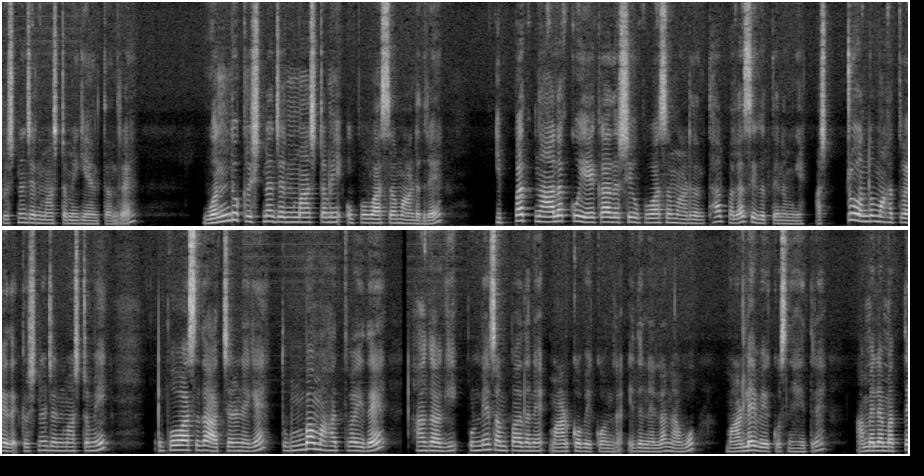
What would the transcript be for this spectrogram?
ಕೃಷ್ಣ ಜನ್ಮಾಷ್ಟಮಿಗೆ ಅಂತಂದರೆ ಒಂದು ಕೃಷ್ಣ ಜನ್ಮಾಷ್ಟಮಿ ಉಪವಾಸ ಮಾಡಿದ್ರೆ ಇಪ್ಪತ್ನಾಲ್ಕು ಏಕಾದಶಿ ಉಪವಾಸ ಮಾಡಿದಂಥ ಫಲ ಸಿಗುತ್ತೆ ನಮಗೆ. ಅಷ್ಟು ಒಂದು ಮಹತ್ವ ಇದೆ. ಕೃಷ್ಣ ಜನ್ಮಾಷ್ಟಮಿ ಉಪವಾಸದ ಆಚರಣೆಗೆ ತುಂಬ ಮಹತ್ವ ಇದೆ. ಹಾಗಾಗಿ ಪುಣ್ಯ ಸಂಪಾದನೆ ಮಾಡ್ಕೋಬೇಕು ಅಂದರೆ ಇದನ್ನೆಲ್ಲ ನಾವು ಮಾಡಲೇಬೇಕು ಸ್ನೇಹಿತರೆ. ಆಮೇಲೆ ಮತ್ತೆ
